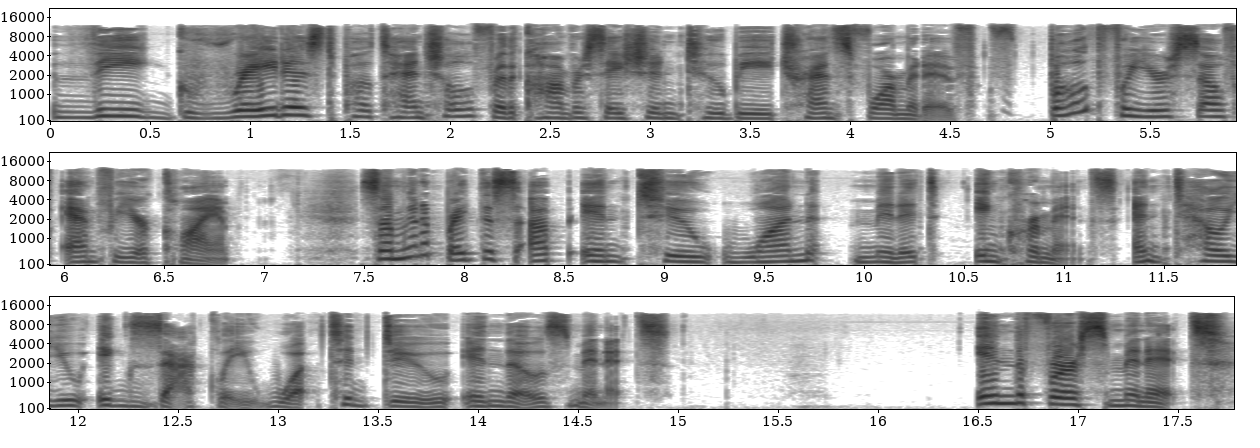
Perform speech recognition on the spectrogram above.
the greatest potential for the conversation to be transformative, both for yourself and for your client. So I'm going to break this up into one minute increments and tell you exactly what to do in those minutes. In the first minute,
